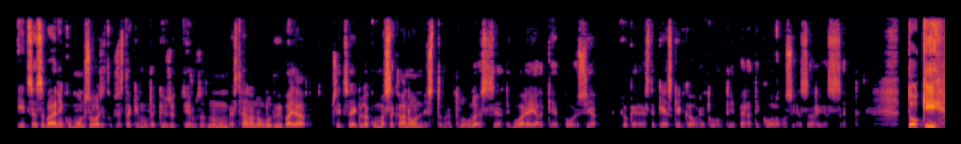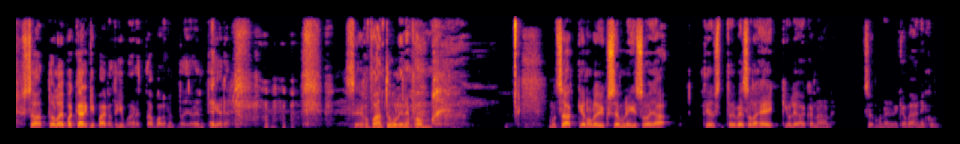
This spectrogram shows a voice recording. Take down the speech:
Itse asiassa vähän niin kuin mun suosituksestakin multa kysyttiin. Mä sanoin, no mun mielestä hän on ollut hyvä ja sitten se ei kyllä kummassakaan onnistunut. Että Luulajassa se jähti vuoden jälkeen pois ja Jokereista kesken kauden, kun oltiin peräti kolmosia sarjassa. Että toki saattoi olla jopa kärkipaikaltakin vaihdetaan valmentajaa, en tiedä. se on vaan tuulinen homma. Mutta Sakki on ollut yksi semmoinen iso ja tietysti tuo Vesala Heikki oli aikanaan semmoinen, mikä vähän niin kuin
